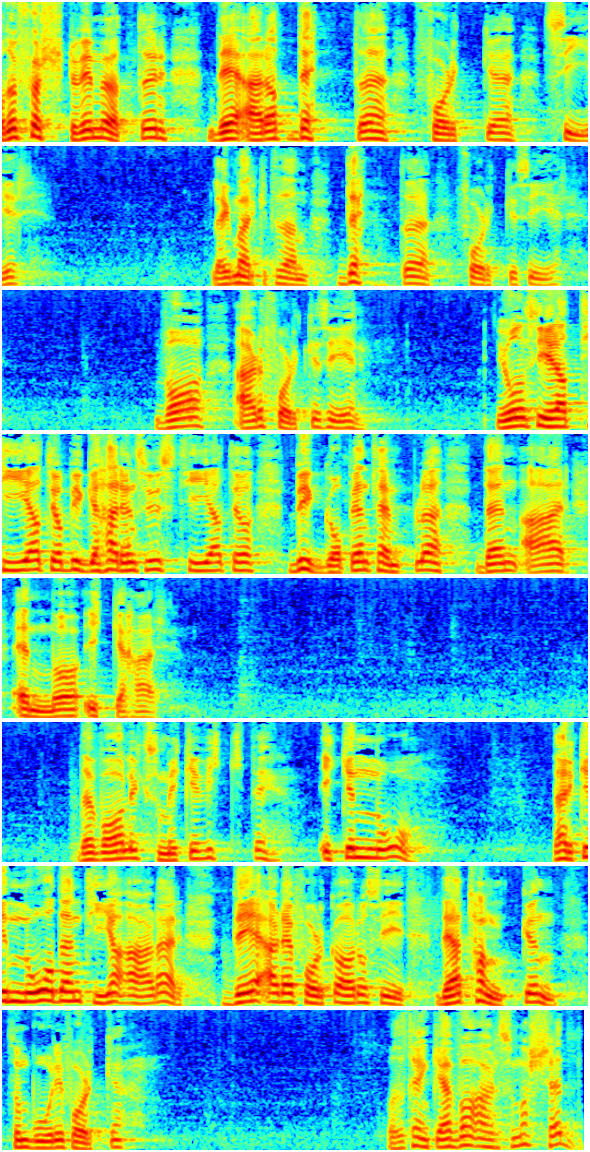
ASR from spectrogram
Og Det første vi møter, det er at dette folket sier. Legg merke til den. Dette folket sier. Hva er det folket sier? Jo, han sier at tida til å bygge Herrens hus, tida til å bygge opp igjen tempelet, den er ennå ikke her. Det var liksom ikke viktig. Ikke nå. Det er ikke nå den tida er der. Det er det folket har å si. Det er tanken som bor i folket. Og så tenker jeg, hva er det som har skjedd?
